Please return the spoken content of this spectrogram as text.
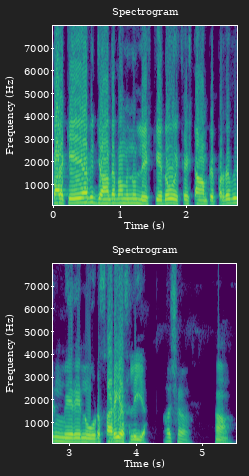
ਪਰ ਕਿ ਆ ਵੀ ਜਾਂ ਤਾਂ ਮੈਨੂੰ ਲਿਖ ਕੇ ਦਿਓ ਇੱਥੇ ਸਟਾਂਪ ਪੇਪਰ ਤੇ ਵੀ ਮੇਰੇ ਨੋਟ ਸਾਰੇ ਅਸਲੀ ਆ। ਅੱਛਾ। ਹਾਂ।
